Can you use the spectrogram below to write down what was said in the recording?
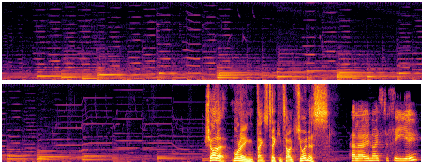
Charlotte, morning. Thanks for taking time to join us. Hello, nice to see you.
